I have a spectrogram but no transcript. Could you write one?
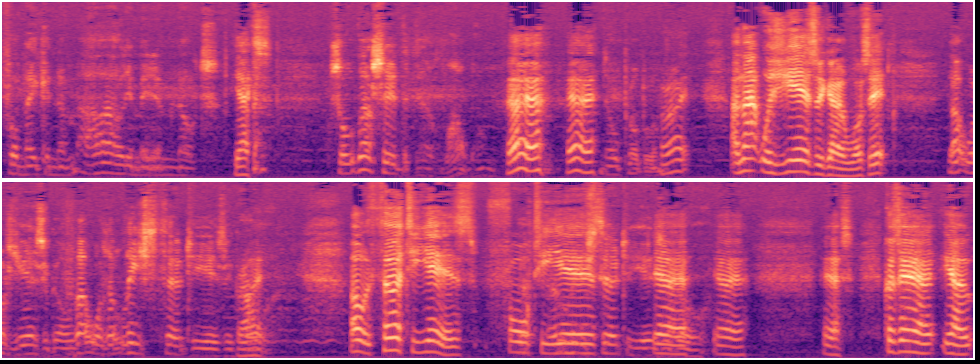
for making them aluminium nuts. Yes. So that saved the uh, wow, Yeah, yeah, yeah. no problem. All right. And that was years ago, was it? That was years ago. That was at least 30 years ago. Right. Oh, 30 years, 40 At years. least 30 years yeah, ago. yeah, yeah. Yes. Because, uh, you know,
